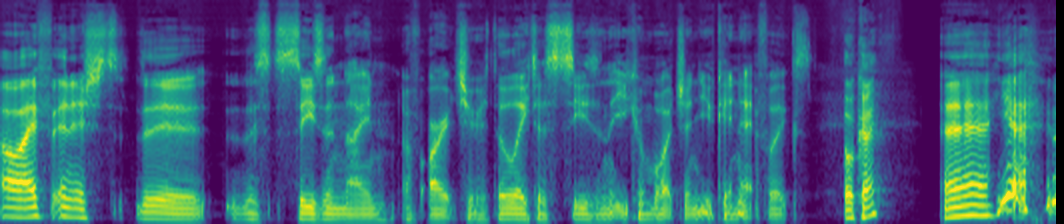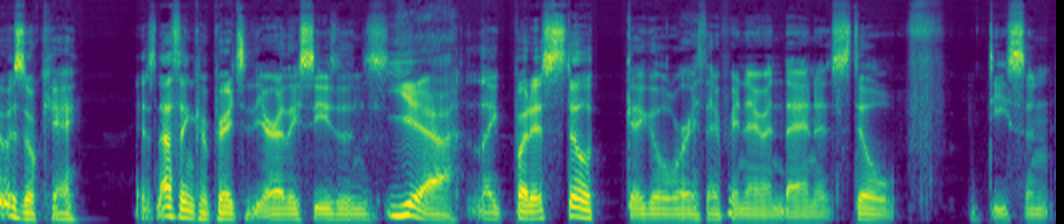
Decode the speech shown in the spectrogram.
Oh, I finished the this season nine of Archer, the latest season that you can watch on UK Netflix. Okay. Uh, yeah, it was okay. It's nothing compared to the early seasons, Yeah. like, but it's still giggle worth every now and then. It's still f- decent,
